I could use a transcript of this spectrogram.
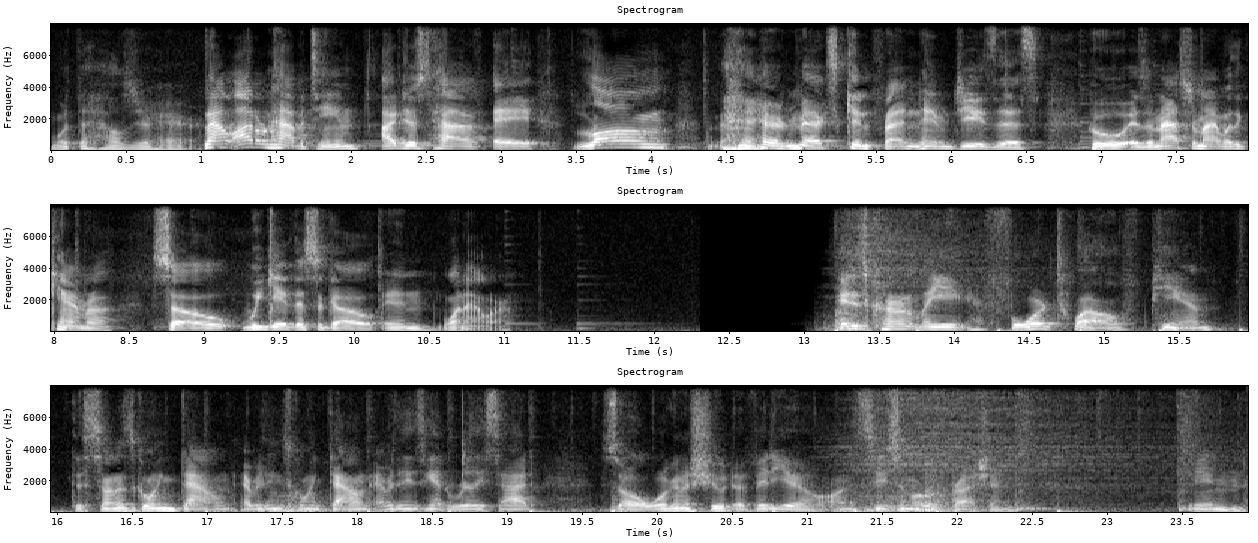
What the hell's your hair? Now, I don't have a team. I just have a long-haired Mexican friend named Jesus who is a mastermind with a camera. So we gave this a go in one hour. It is currently 4.12 p.m. The sun is going down, everything's going down, everything's getting really sad. So we're gonna shoot a video on seasonal depression in,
